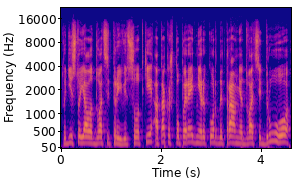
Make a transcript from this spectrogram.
тоді стояло 23%, а також попередні рекорди травня 22-го,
